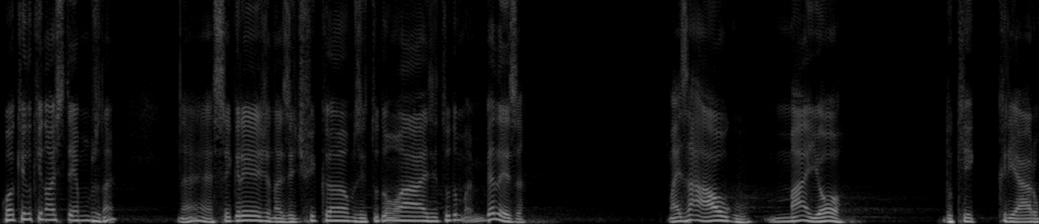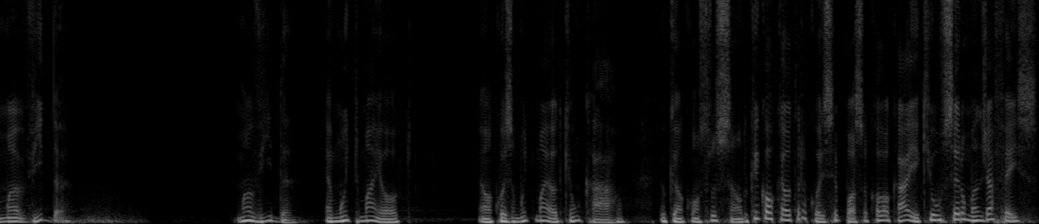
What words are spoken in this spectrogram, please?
com aquilo que nós temos, né? né? Essa igreja nós edificamos e tudo mais e tudo mais, beleza. Mas há algo maior do que criar uma vida. Uma vida é muito maior, é uma coisa muito maior do que um carro, do que uma construção, do que qualquer outra coisa que você possa colocar aí que o ser humano já fez.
